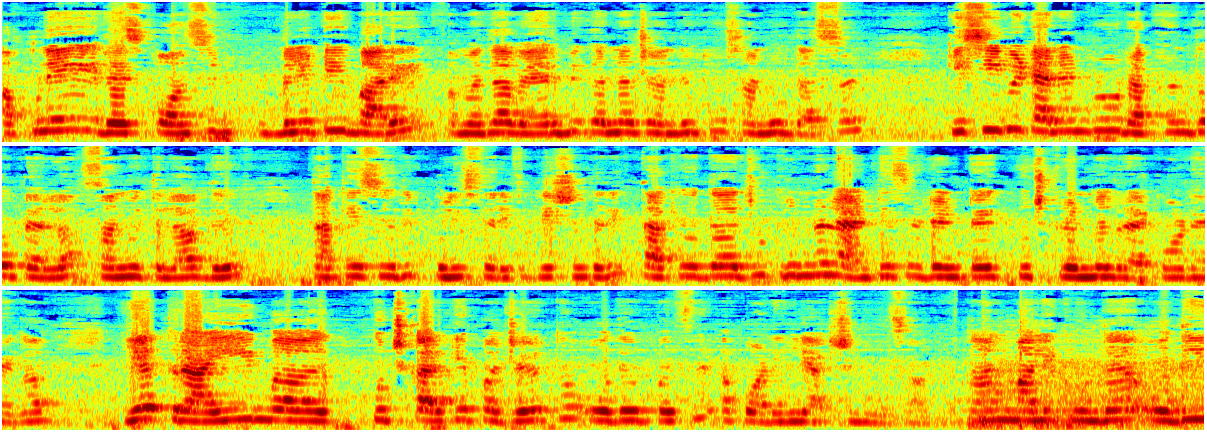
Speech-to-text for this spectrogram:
ਆਪਣੇ ਰਿਸਪੌਂਸਿਬਿਲਿਟੀ ਬਾਰੇ ਮਤਲਬ ਅਵੇਅਰ ਵੀ ਕਰਨਾ ਚਾਹੁੰਦੀ ਹਾਂ ਕਿ ਸਾਨੂੰ ਦੱਸਣ, ਕਿਸੇ ਵੀ ਟੈਨੈਂਟ ਨੂੰ ਰੱਖਣ ਤੋਂ ਪਹਿਲਾਂ ਸਾਨੂੰ ਇਤਲਾਹ ਦਿਓ ਤਾਂ ਕਿ ਅਸੀਂ ਉਹਦੀ ਪੁਲਿਸ ਵੈਰੀਫਿਕੇਸ਼ਨ ਕਰੀ ਤਾਂ ਕਿ ਉਹਦਾ ਜੋ ਕ੍ਰਿਮੀਨਲ ਐਂਟੀਸੀਡੈਂਟ ਹੈ, ਕੁਝ ਕ੍ਰਿਮੀਨਲ ਰਿਕਾਰਡ ਹੈਗਾ ਜਾਂ ਕ੍ਰਾਈਮ ਕੁਝ ਕਰਕੇ ਭੱਜੇ ਤਾਂ ਉਹਦੇ ਉੱਪਰ ਫਿਰ ਅਕੋਰਡਿੰਗਲੀ ਐਕਸ਼ਨ ਹੋ ਸਕਦਾ। ਕਾਨ ਮਾਲਿਕ ਹੁੰਦਾ ਹੈ, ਉਹਦੀ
